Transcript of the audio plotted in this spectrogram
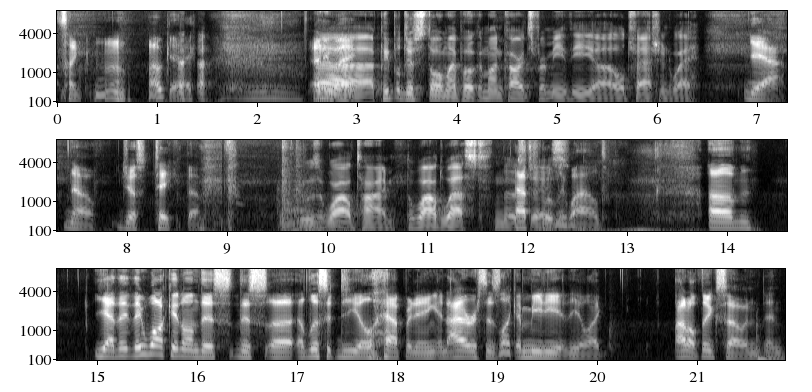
It's like, mm, okay. Anyway, Uh, people just stole my Pokemon cards from me the uh, old-fashioned way. yeah, no, just take them. It was a wild time, the Wild West in those absolutely days. wild. Um, yeah, they, they walk in on this this uh, illicit deal happening, and Iris is like immediately like, I don't think so, and, and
